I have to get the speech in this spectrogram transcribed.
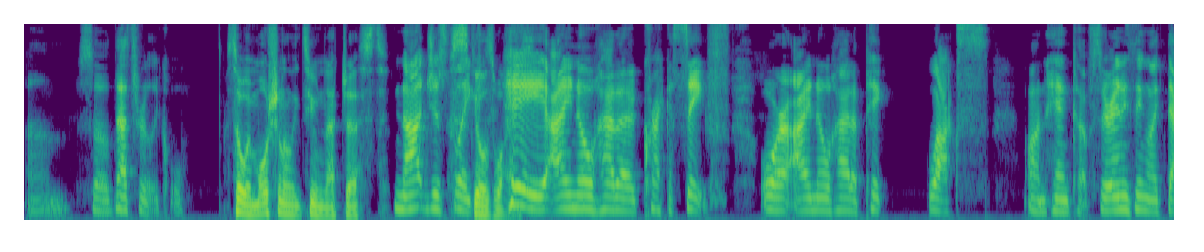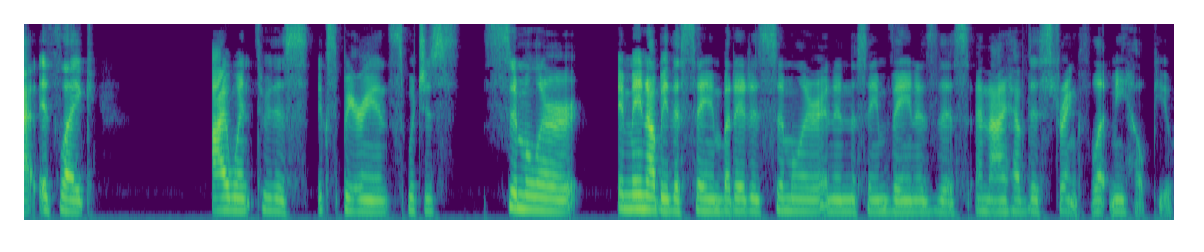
Um so that's really cool so emotionally too not just not just like Skills-wise. hey i know how to crack a safe or i know how to pick locks on handcuffs or anything like that. It's like i went through this experience which is similar. It may not be the same but it is similar and in the same vein as this. And i have this strength. Let me help you.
